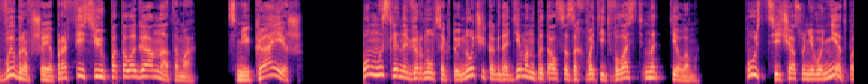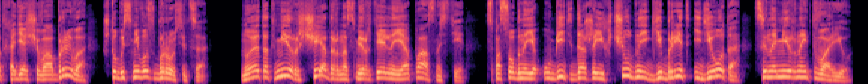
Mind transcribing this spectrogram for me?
выбравшая профессию патологоанатома. Смекаешь? Он мысленно вернулся к той ночи, когда демон пытался захватить власть над телом. Пусть сейчас у него нет подходящего обрыва, чтобы с него сброситься, но этот мир щедр на смертельные опасности, способные убить даже их чудный гибрид идиота с иномирной тварью.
